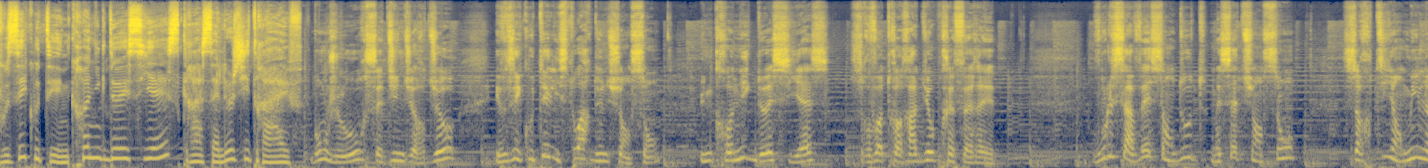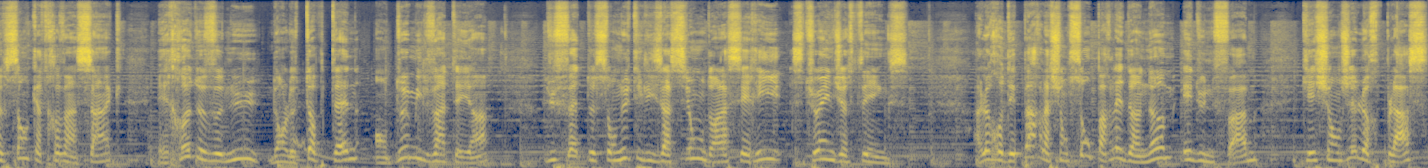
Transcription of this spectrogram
Vous écoutez une chronique de SIS grâce à Logidrive. Bonjour, c'est Ginger Joe et vous écoutez l'histoire d'une chanson, une chronique de SIS sur votre radio préférée. Vous le savez sans doute, mais cette chanson, sortie en 1985, est redevenue dans le top 10 en 2021 du fait de son utilisation dans la série Stranger Things. Alors au départ, la chanson parlait d'un homme et d'une femme qui échangeaient leur place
